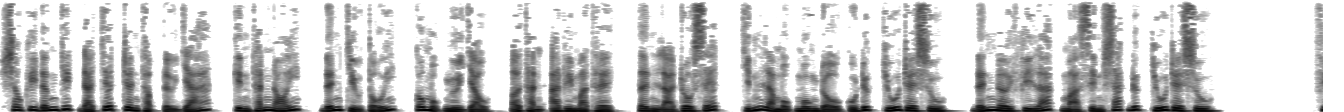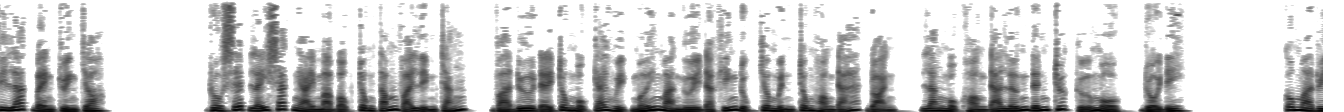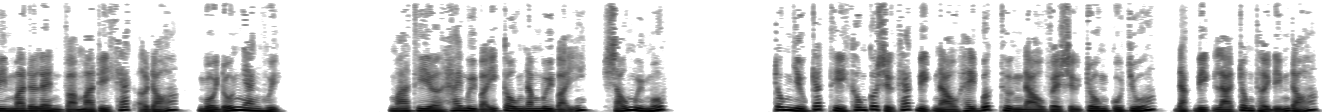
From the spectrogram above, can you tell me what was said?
Sau khi đấng giết đã chết trên thập tự giá, Kinh Thánh nói, đến chiều tối, có một người giàu, ở thành Arimathe, tên là Joseph, chính là một môn đồ của Đức Chúa Giêsu, đến nơi Phi Lát mà xin xác Đức Chúa Giêsu. Phi Lát bèn truyền cho. Joseph lấy xác ngài mà bọc trong tấm vải liệm trắng, và đưa để trong một cái huyệt mới mà người đã khiến đục cho mình trong hòn đá đoạn, lăn một hòn đá lớn đến trước cửa mồ, rồi đi. Có Marie Madeleine và Marie khác ở đó, ngồi đối ngang huyệt. Matthew 27 câu 57, 61 Trong nhiều cách thì không có sự khác biệt nào hay bất thường nào về sự trôn của Chúa, đặc biệt là trong thời điểm đó.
